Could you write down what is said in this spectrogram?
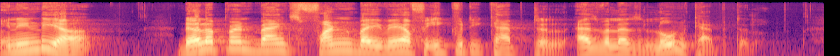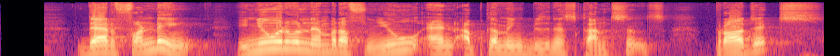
In India, development banks fund by way of equity capital as well as loan capital. They are funding innumerable number of new and upcoming business concerns, projects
